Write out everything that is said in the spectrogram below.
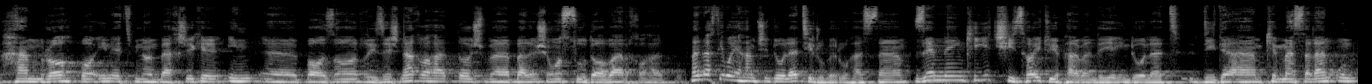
همراه با این اطمینان بخشی که این بازار ریزش نخواهد داشت و برای شما سودآور خواهد بود. من وقتی با یه همچی دولتی روبرو هستم ضمن اینکه یه چیزهایی توی پرونده این دولت دیدم که مثلا اون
